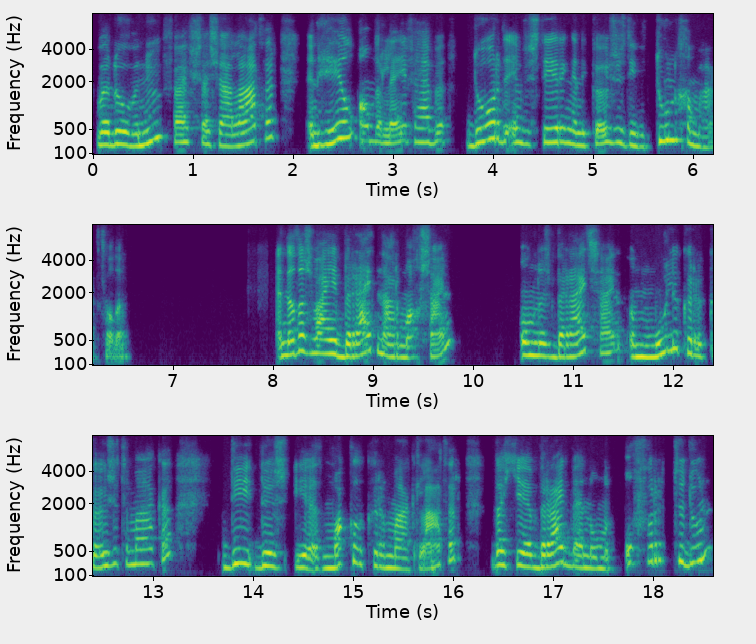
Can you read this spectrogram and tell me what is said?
Waardoor we nu, vijf, zes jaar later, een heel ander leven hebben. Door de investeringen en de keuzes die we toen gemaakt hadden. En dat is waar je bereid naar mag zijn om dus bereid zijn een moeilijkere keuze te maken, die dus je het makkelijker maakt later. Dat je bereid bent om een offer te doen,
